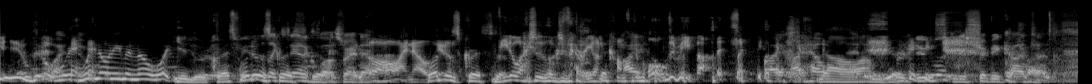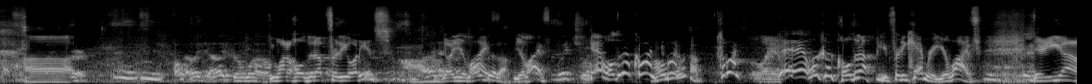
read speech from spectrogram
you do? We, we don't even know what you do, Chris. What Vito's does like Chris Santa do? Claus right now. Oh, I know. What Vito. does Chris do? Vito actually looks very uncomfortable, to be honest. I, I help No, I'm edit, good. produce and distribute content. Uh, Sure. I like, I like the one. You want to hold it up for the audience? No, you're live. it up. You're live. Yeah, hold it up. Come on. Hold come it on. up. Come on. Yeah, yeah, look, look, hold it up. You're for the camera. You're live. There you go.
